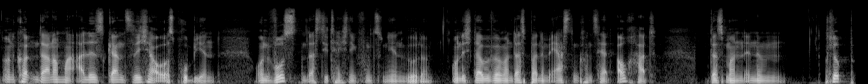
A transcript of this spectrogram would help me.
und konnten da nochmal alles ganz sicher ausprobieren und wussten, dass die Technik funktionieren würde. Und ich glaube, wenn man das bei einem ersten Konzert auch hat, dass man in einem Club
